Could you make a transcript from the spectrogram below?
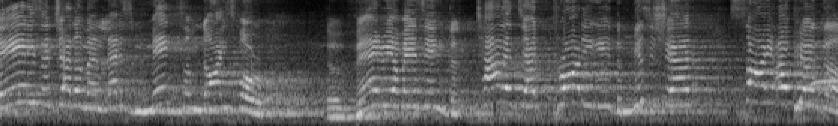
ladies and gentlemen let us make some noise for the very amazing the talented prodigy the musician Sai Abhyankar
